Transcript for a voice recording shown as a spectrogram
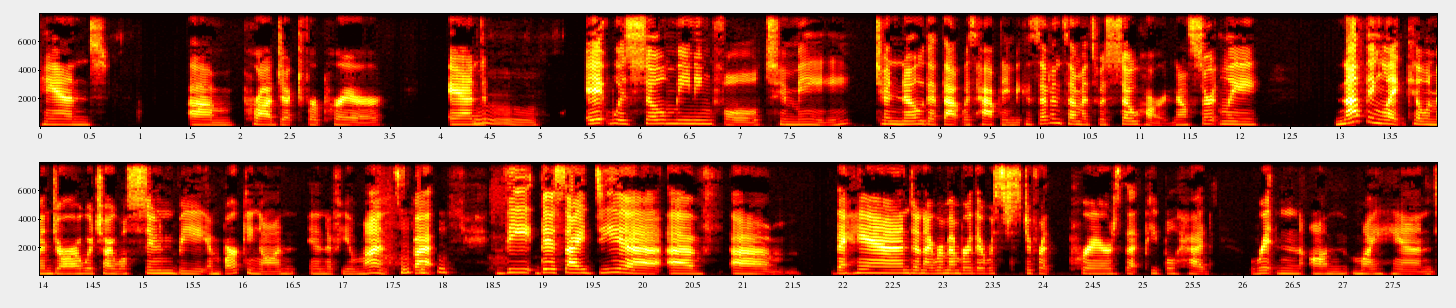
hand um, project for prayer. And mm. it was so meaningful to me to know that that was happening because Seven Summits was so hard. Now, certainly nothing like Kilimanjaro, which I will soon be embarking on in a few months, but the this idea of um, the hand, and I remember there was just different prayers that people had written on my hand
